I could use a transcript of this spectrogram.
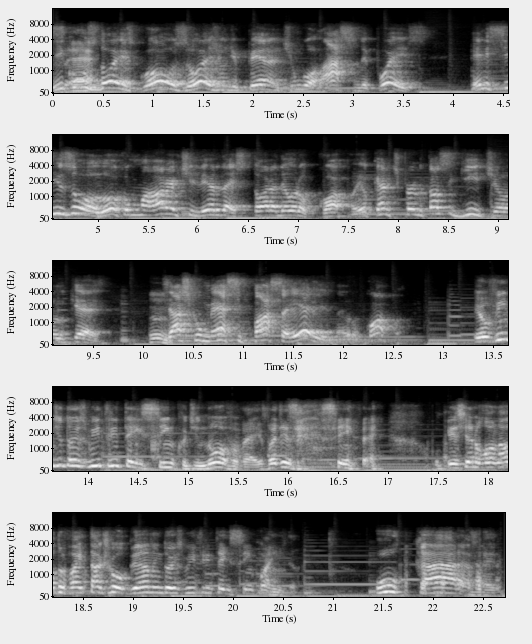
e com os dois gols hoje, um de pênalti, um golaço depois, ele se isolou como o maior artilheiro da história da Eurocopa. Eu quero te perguntar o seguinte, Luquez. Hum. Você acha que o Messi passa ele na Eurocopa? Eu vim de 2035 de novo, velho. Vou dizer assim, velho. O Cristiano Ronaldo vai estar tá jogando em 2035 ainda. O cara, velho.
